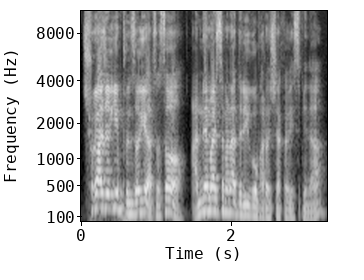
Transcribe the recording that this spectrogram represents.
추가적인 분석이 앞서서 안내 말씀 하나 드리고 바로 시작하겠습니다.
